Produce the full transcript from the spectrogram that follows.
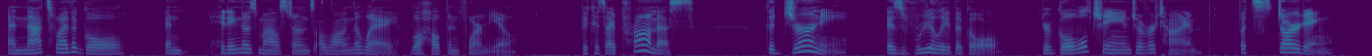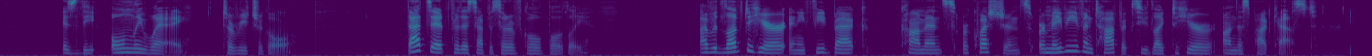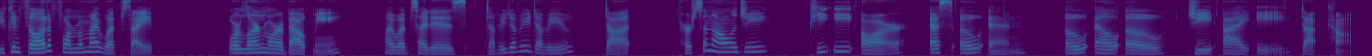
And that's why the goal and hitting those milestones along the way will help inform you. Because I promise the journey is really the goal. Your goal will change over time, but starting is the only way to reach a goal. That's it for this episode of Goal Boldly. I would love to hear any feedback, comments, or questions, or maybe even topics you'd like to hear on this podcast. You can fill out a form on my website or learn more about me my website is www.personologie.com. P E R S O N O L O G I E dot com.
